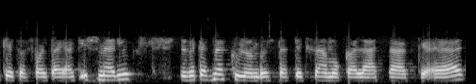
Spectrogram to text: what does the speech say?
200 fajtáját ismerjük. Ezeket megkülönböztették, számokkal látták el.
